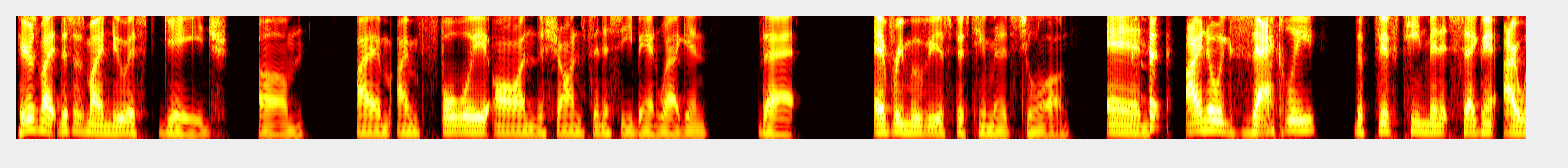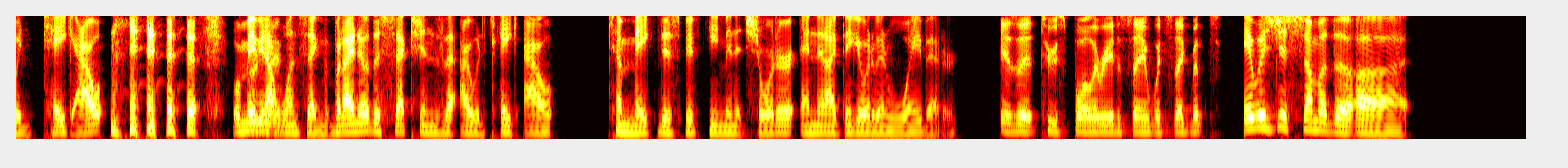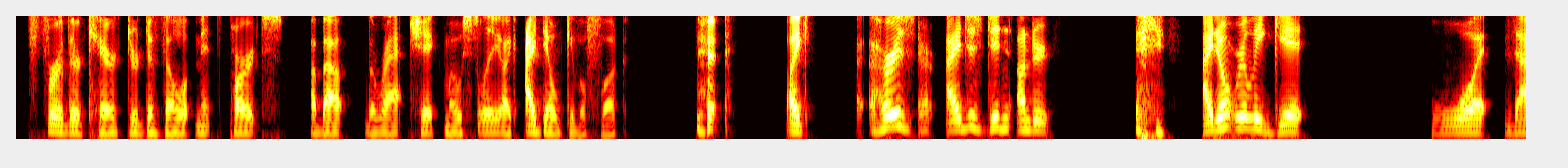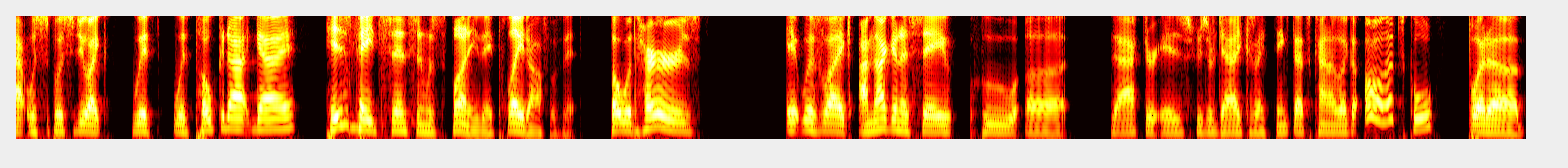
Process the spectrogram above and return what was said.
Here's my this is my newest gauge. Um i'm i'm fully on the sean Finney bandwagon that every movie is 15 minutes too long. And i know exactly the 15 minute segment i would take out or maybe not one segment but i know the sections that i would take out to make this 15 minutes shorter and then i think it would have been way better. Is it too spoilery to say which segments? It was just some of the uh further character development parts about the rat chick mostly like i don't give a fuck. Like hers her- i just didn't under i don't really get what that was supposed to do like with with polka dot guy his made sense and was funny they played off of it. But with hers it was like i'm not gonna say who uh the actor is who's her dad because i think that's kind of like a, oh that's cool but uh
